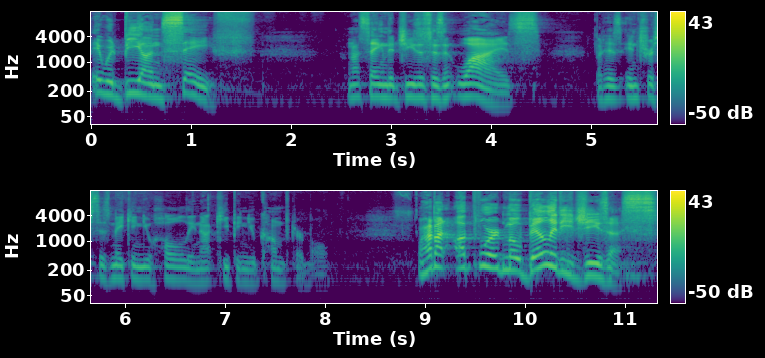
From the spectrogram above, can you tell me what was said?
it would be unsafe. I'm not saying that Jesus isn't wise but his interest is making you holy, not keeping you comfortable. Or how about upward mobility Jesus?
